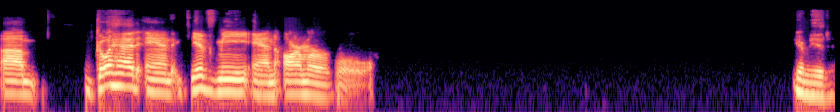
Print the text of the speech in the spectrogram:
Um, go ahead and give me an armor roll. You're muted.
